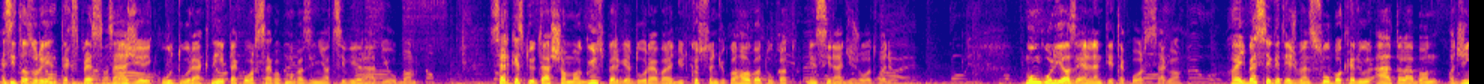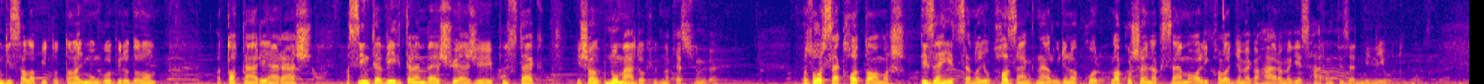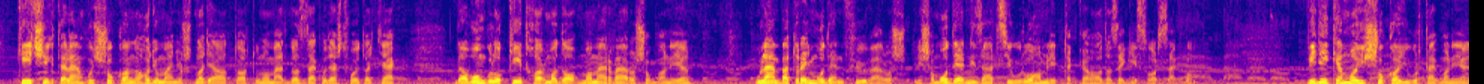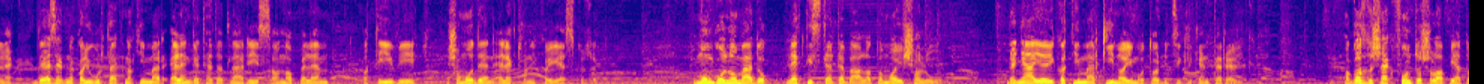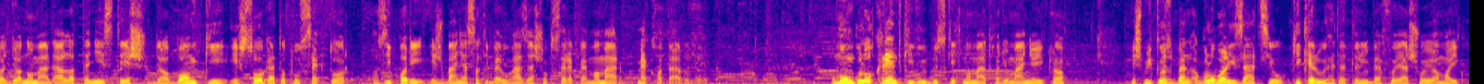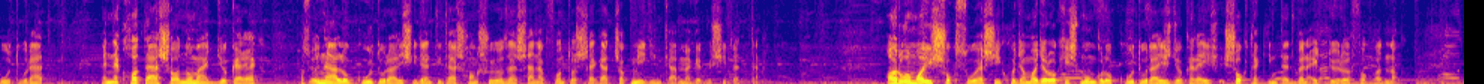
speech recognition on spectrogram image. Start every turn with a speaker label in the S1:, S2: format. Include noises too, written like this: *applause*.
S1: Ez itt az Orient Express, az ázsiai kultúrák, népek, országok magazinja a civil rádióban. Szerkesztőtársammal Günzberger Dórával együtt köszöntjük a hallgatókat, én Szilágyi Zsolt vagyok. Mongólia az ellentétek országa. Ha egy beszélgetésben szóba kerül, általában a Dzsingisz alapította nagy mongol birodalom, a tatárjárás, a szinte végtelen belső ázsiai puszták és a nomádok jutnak eszünkbe. Az ország hatalmas, 17-szer nagyobb hazánknál, ugyanakkor lakosainak száma alig haladja meg a 3,3 milliót. Kétségtelen, hogy sokan a hagyományos nagy állattartó nomád gazdálkodást folytatják, de a mongolok kétharmada ma már városokban él. Ulánbátor egy modern főváros, és a modernizáció rohamléptekkel halad az egész országban. Vidéken ma is sokan jurtákban élnek, de ezeknek a jurtáknak immár elengedhetetlen része a napelem, a tévé és a modern elektronikai eszközök. A mongol nomádok legtiszteltebb állata ma is a ló, de nyájaikat immár kínai motorbicikliken terelik. A gazdaság fontos alapját adja a nomád állattenyésztés, de a banki és szolgáltató szektor, az ipari és bányászati beruházások szerepe ma már meghatározó. A mongolok rendkívül büszkék nomád hagyományaikra, és miközben a globalizáció kikerülhetetlenül befolyásolja a mai kultúrát, ennek hatása a nomád gyökerek, az önálló kulturális identitás hangsúlyozásának fontosságát csak még inkább megerősítette. Arról ma is sok szó esik, hogy a magyarok és mongolok kulturális gyökerei sok tekintetben egytőről fakadnak.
